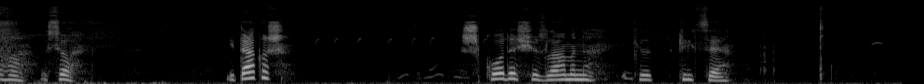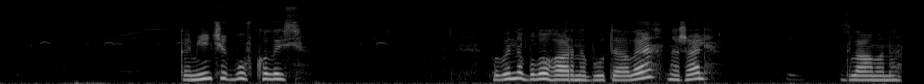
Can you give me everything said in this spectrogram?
Ага, все. І також шкода, що зламане кіл- кільце. Камінчик був колись. Повинно було гарно бути, але, на жаль, зламано.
